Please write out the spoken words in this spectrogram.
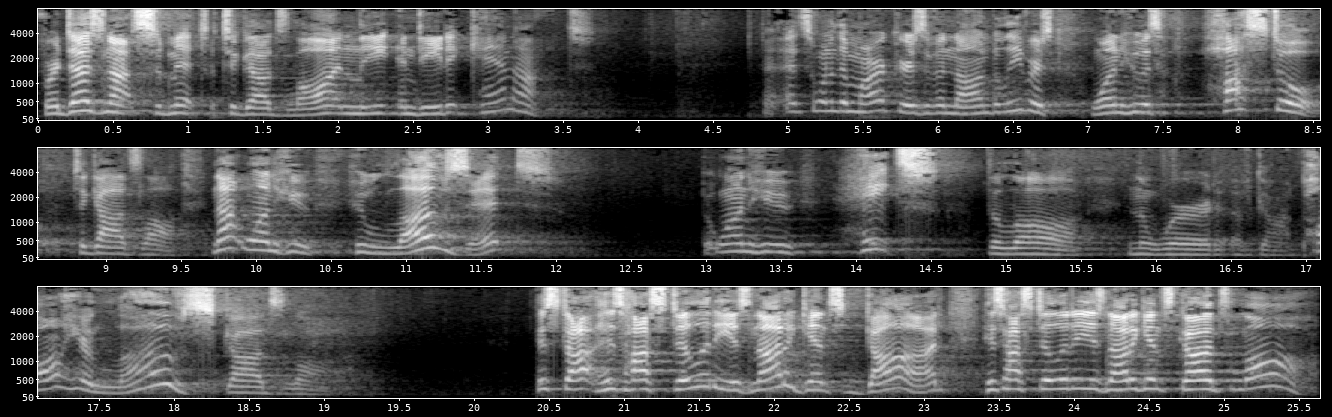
for it does not submit to God's law, and indeed it cannot. That's one of the markers of a non believer, one who is hostile to God's law. Not one who, who loves it, but one who hates the law and the word of God. Paul here loves God's law. His, his hostility is not against God. His hostility is not against God's law.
